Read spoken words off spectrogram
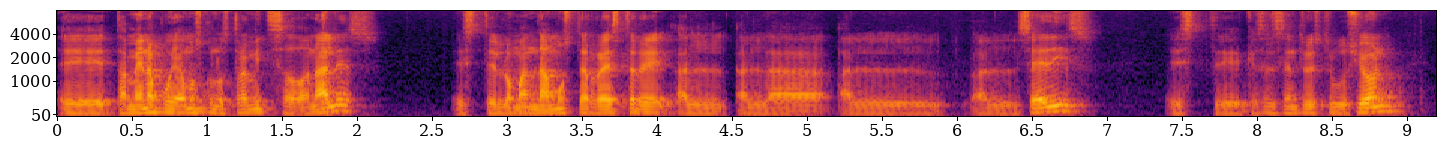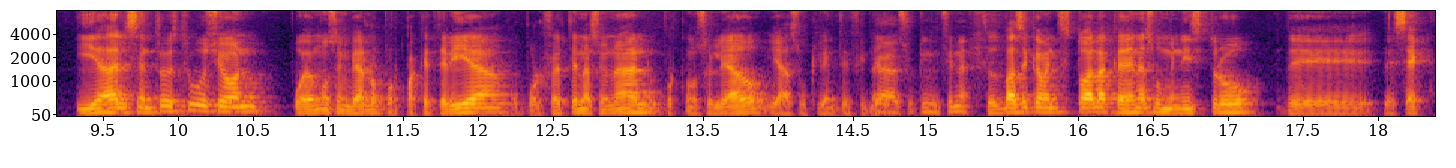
Eh, también apoyamos con los trámites aduanales. Este, lo mandamos terrestre al, al, al, al CEDIS, este, que es el centro de distribución, y al centro de distribución podemos enviarlo por paquetería o por flete nacional o por consolidado ya a su cliente final. Ya a su cliente final. Entonces, básicamente es toda la cadena de suministro de, de seco.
